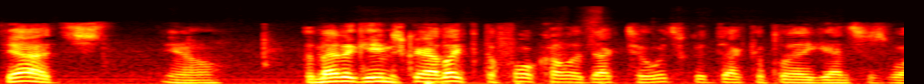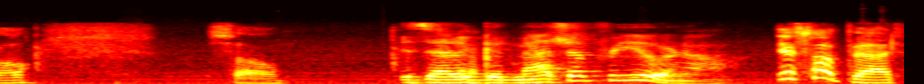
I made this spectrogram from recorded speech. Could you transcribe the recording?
yeah, it's you know the meta game's great. I like the four color deck too. It's a good deck to play against as well. So Is that a good matchup for you or no? it's not bad.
